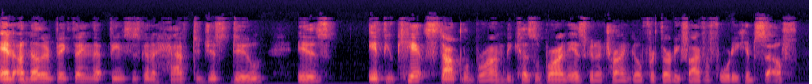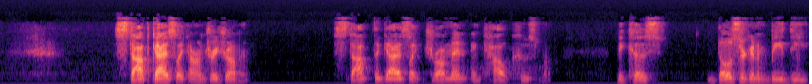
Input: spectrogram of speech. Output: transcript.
And another big thing that Phoenix is going to have to just do is if you can't stop LeBron because LeBron is going to try and go for 35 or 40 himself, stop guys like Andre Drummond. Stop the guys like Drummond and Kyle Kuzma because those are going to be the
